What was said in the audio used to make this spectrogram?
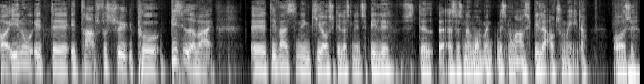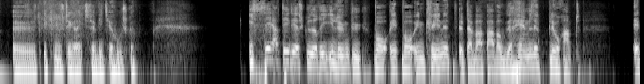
Og endnu et, øh, et drabsforsøg på Bisidervej. Øh, det var sådan en kiosk eller sådan et spillested, altså sådan noget, hvor man med sådan nogle spilleautomater også. Øh, et knivstikkeri, så vidt jeg husker. Især det der skyderi i Lyngby, hvor en, hvor en kvinde, der var, bare var ude at handle, blev ramt. Øh,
